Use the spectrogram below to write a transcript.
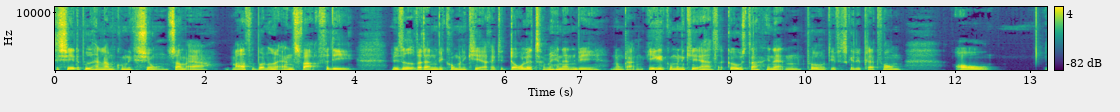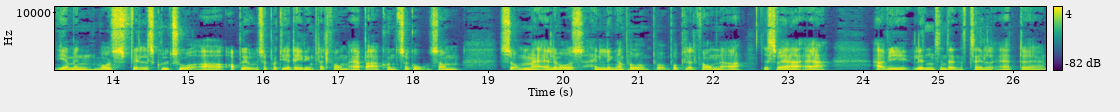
Det sjette bud handler om kommunikation, som er meget forbundet med ansvar, fordi vi ved, hvordan vi kommunikerer rigtig dårligt med hinanden. Vi nogle gange ikke kommunikerer, altså ghoster hinanden på de forskellige platforme. Og jamen vores fælles kultur og oplevelser på de her datingplatforme er bare kun så god som summen af alle vores handlinger på, på, på platformene, og desværre er, har vi lidt en tendens til at øh,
